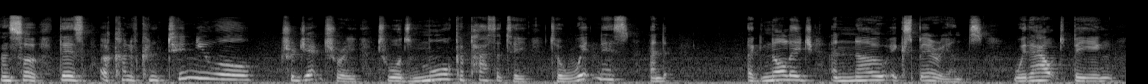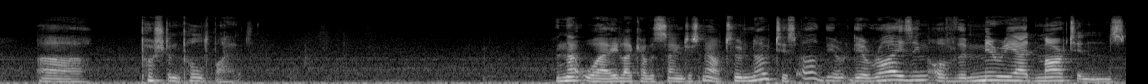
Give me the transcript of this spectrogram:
And so there's a kind of continual trajectory towards more capacity to witness and acknowledge and know experience without being uh, pushed and pulled by it. In that way, like I was saying just now, to notice, oh, the, the arising of the myriad Martins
